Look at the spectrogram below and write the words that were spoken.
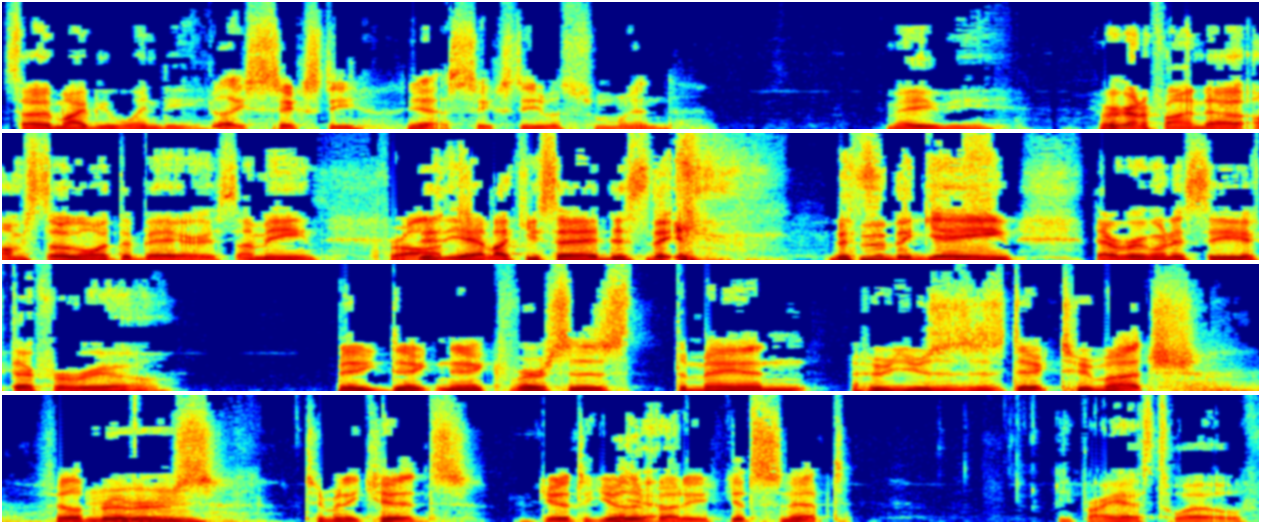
So it might be windy. Be like 60. Yeah, 60 with some wind. Maybe. We're going to find out. I'm still going with the Bears. I mean, this, yeah, like you said, this is the this is the game that we're going to see if they're for real. Big Dick Nick versus the man who uses his dick too much, Philip Mhm. Rivers. Too many kids. Get it together, Yeah. buddy. Get snipped. He probably has 12.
